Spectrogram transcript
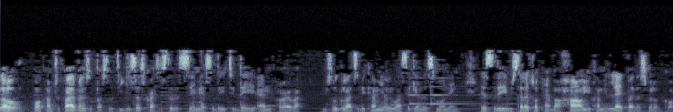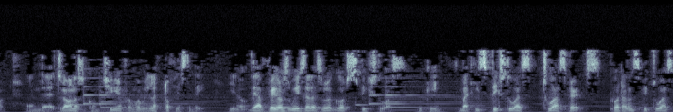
Hello, welcome to Five Minutes with Pastor. Jesus Christ is still the same yesterday, today, and forever. I'm so glad to be coming here once again this morning. Yesterday we started talking about how you can be led by the Spirit of God, and uh, today I want us to continue from where we left off yesterday. You know, there are various ways that the Spirit of God speaks to us, okay? But He speaks to us to our spirits. God doesn't speak to us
